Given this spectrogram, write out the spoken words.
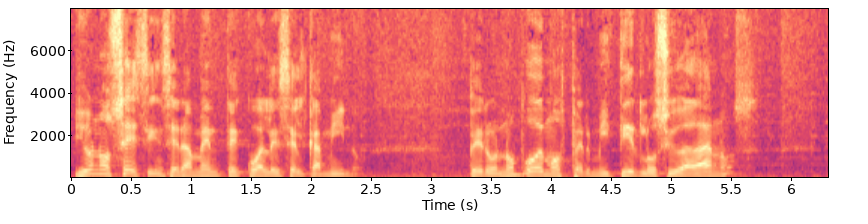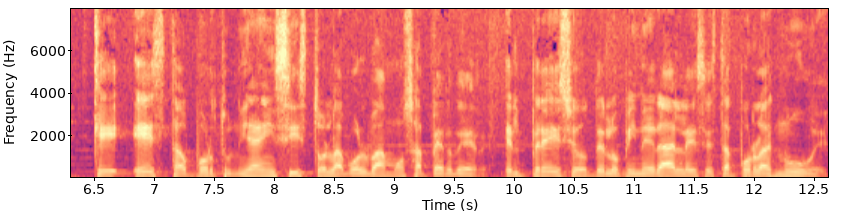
Yo no sé sinceramente cuál es el camino, pero no podemos permitir los ciudadanos que esta oportunidad, insisto, la volvamos a perder. El precio de los minerales está por las nubes.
